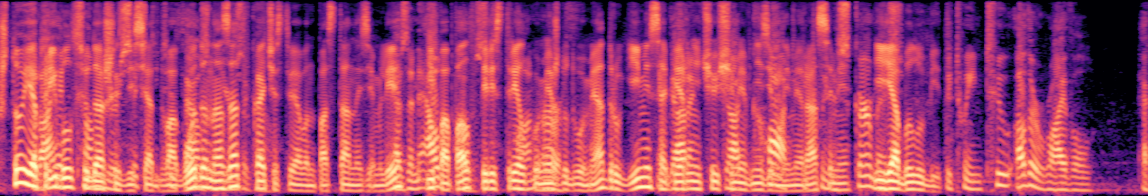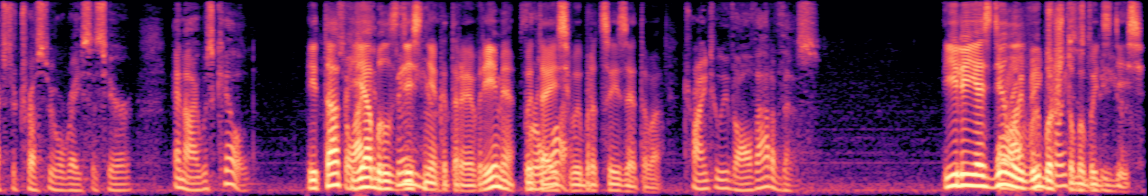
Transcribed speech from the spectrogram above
Что я прибыл сюда 62 года назад в качестве аванпоста на Земле и попал в перестрелку между двумя другими соперничающими внеземными расами, и я был убит. Итак, я был здесь некоторое время, пытаясь выбраться из этого. Или я сделал выбор, чтобы быть здесь.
